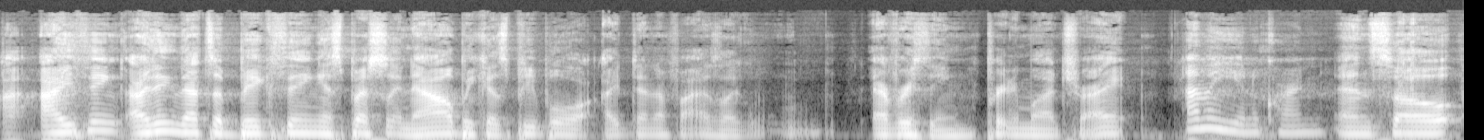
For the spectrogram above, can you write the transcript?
I- I think I think that's a big thing, especially now because people identify as like everything, pretty much, right? I'm a unicorn. And so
